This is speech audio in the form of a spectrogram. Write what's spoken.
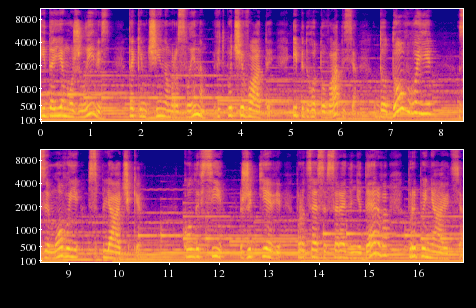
і дає можливість таким чином рослинам відпочивати і підготуватися до довгої зимової сплячки, коли всі життєві процеси всередині дерева припиняються,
